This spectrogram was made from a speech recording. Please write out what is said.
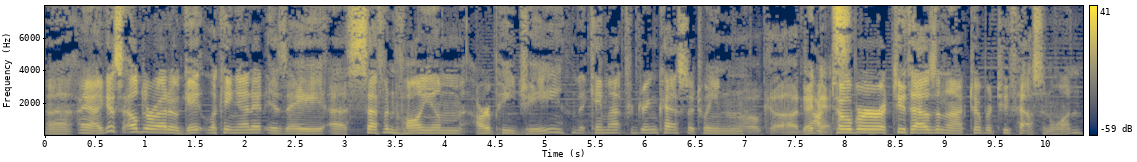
Uh, I guess El Dorado Gate, looking at it, is a, uh seven volume RPG that came out for Dreamcast between Oh God, Goodness. October 2000 and October 2001.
